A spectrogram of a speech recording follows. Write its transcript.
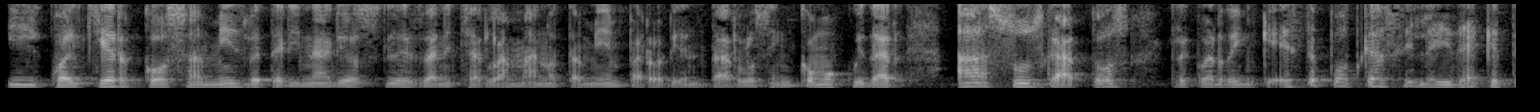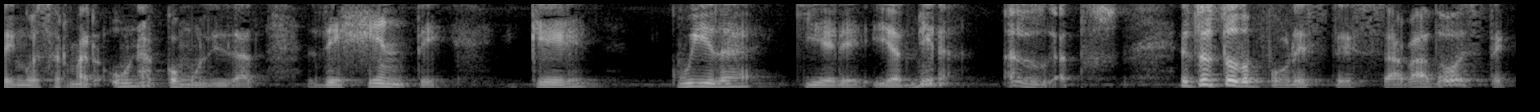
y cualquier cosa, mis veterinarios les van a echar la mano también para orientarlos en cómo cuidar a sus gatos. Recuerden que este podcast y la idea que tengo es armar una comunidad de gente que cuida, quiere y admira a los gatos. Esto es todo por este sábado, este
